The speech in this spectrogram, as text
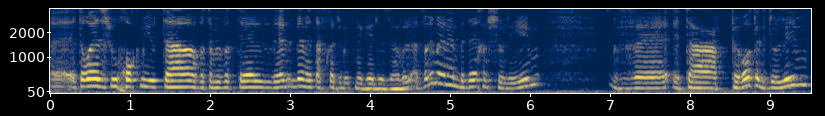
אה, אתה רואה איזשהו חוק מיותר ואתה מבטל, ואין באמת אף אחד שמתנגד לזה, אבל הדברים האלה הם בדרך כלל שוליים, ואת הפירות הגדולים,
